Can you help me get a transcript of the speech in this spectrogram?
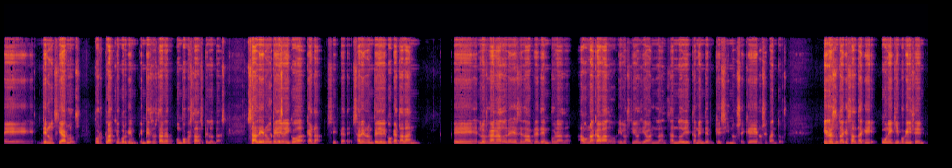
eh, denunciarlos por plagio porque empiezo a estar un poco hasta las pelotas. Sale en un periódico, cata, sí, espérate, sale en un periódico catalán eh, los ganadores de la pretemporada. Aún no ha acabado y los tíos ya van lanzando directamente que si no sé qué, no sé cuántos. Y resulta que salta que un equipo que dicen,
